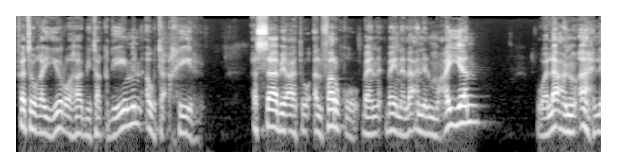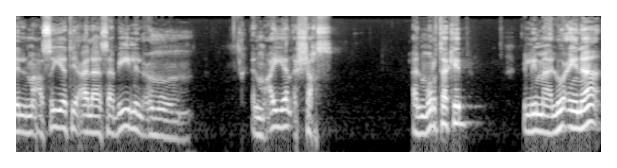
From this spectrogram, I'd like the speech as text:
فتغيرها بتقديم أو تأخير. السابعة الفرق بين بين لعن المعين ولعن أهل المعصية على سبيل العموم. المعين الشخص المرتكب لما لعن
